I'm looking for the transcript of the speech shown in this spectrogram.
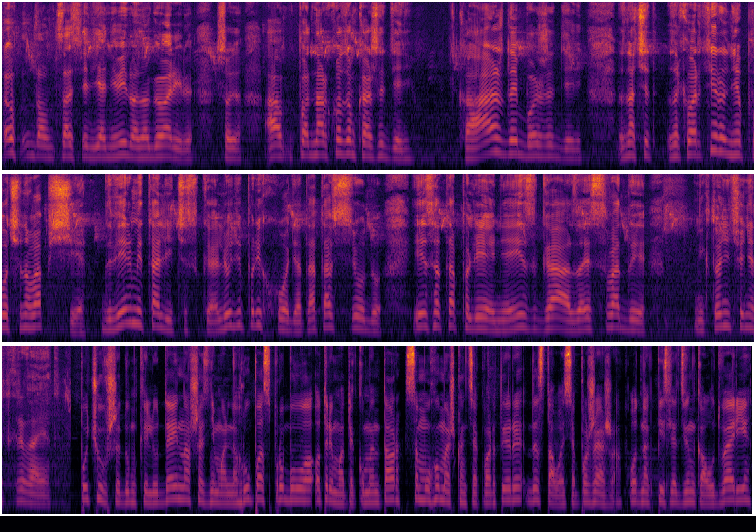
Там соседи, я не видела, но говорили, что... А под наркозом каждый день. Каждый божий день. Значит, за квартиру не оплачено вообще. Дверь металлическая. Люди приходят отовсюду. Из отопления, из газа, из воды. Никто ничего не открывает. Почувши думки людей, наша знімальна група спробувала отримати коментар самого мешканця квартири, де сталася пожежа. Однак після дзвінка у двері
